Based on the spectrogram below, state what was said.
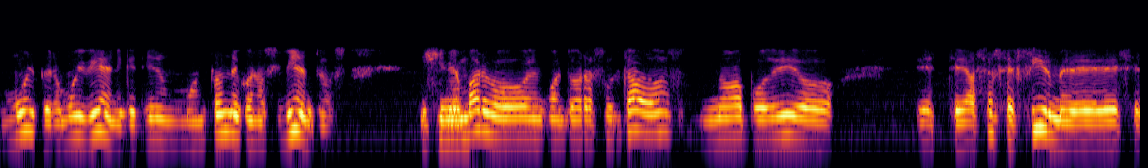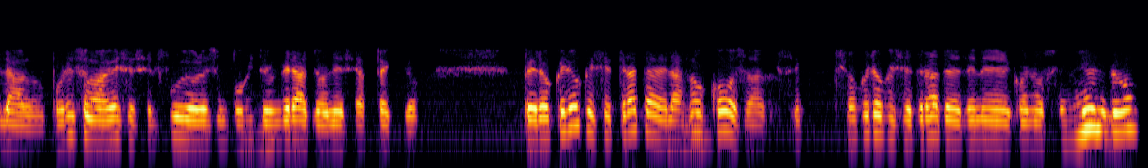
muy pero muy bien y que tiene un montón de conocimientos. Y sin embargo en cuanto a resultados no ha podido este, hacerse firme de, ese lado. Por eso a veces el fútbol es un poquito ingrato en ese aspecto. Pero creo que se trata de las dos cosas yo creo que se trata de tener el conocimiento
